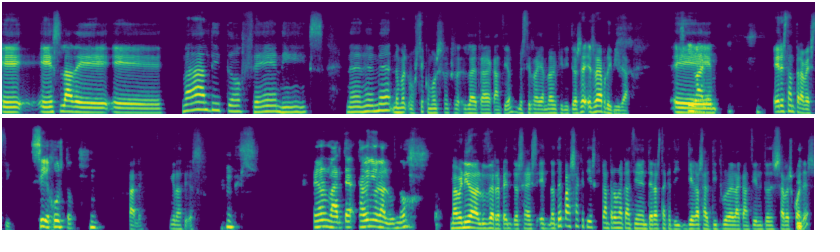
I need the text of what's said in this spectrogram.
Eh, es la de Maldito Fénix. na, na, na. No me, hostia, ¿cómo es la letra de la canción? Me estoy rayando al infinito. Es, es la prohibida. Eh, vale. Eres tan travesti. Sí, justo. Vale, gracias. Menos mal, te, ha venido la luz, ¿no? Me ha venido la luz de repente. O sea, es- eh, ¿no te pasa que tienes que cantar una canción entera hasta que te- llegas al título de la canción y entonces sabes cuál es?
